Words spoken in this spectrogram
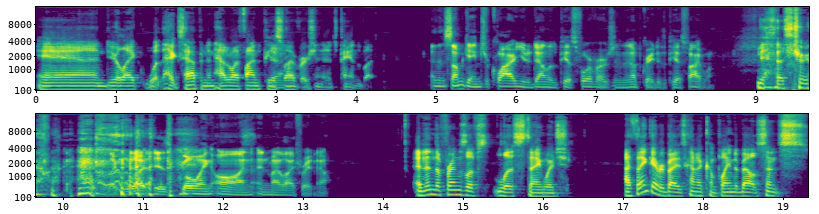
and you're like, what the heck's happening? How do I find the PS5 version? And it's pain in the butt. and then some games require you to download the PS4 version and then upgrade to the PS5 one. Yeah, that's true. You're like, what is going on in my life right now? And then the friends list, list thing, which I think everybody's kind of complained about since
